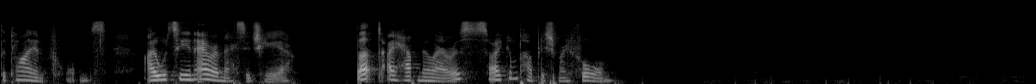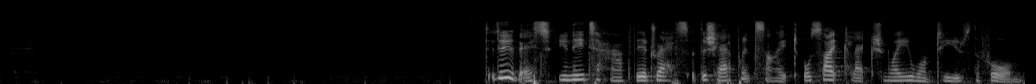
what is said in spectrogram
the client forms, I would see an error message here, but I have no errors, so I can publish my form. To do this, you need to have the address of the SharePoint site or site collection where you want to use the form.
